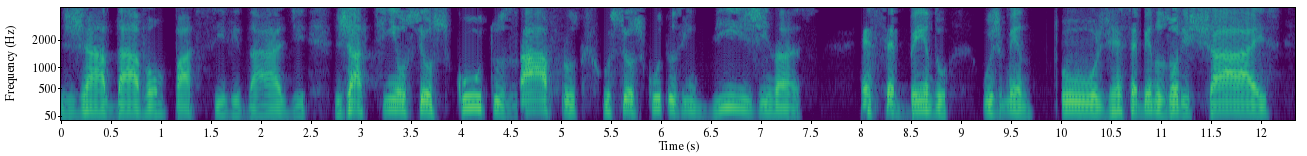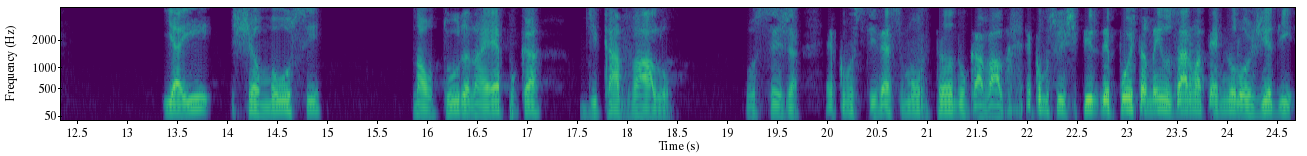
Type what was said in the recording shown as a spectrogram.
já davam passividade, já tinham os seus cultos afros, os seus cultos indígenas, recebendo os mentores, recebendo os orixás. E aí chamou-se, na altura, na época, de cavalo. Ou seja, é como se estivesse montando um cavalo. É como se o espírito depois também usar uma terminologia de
